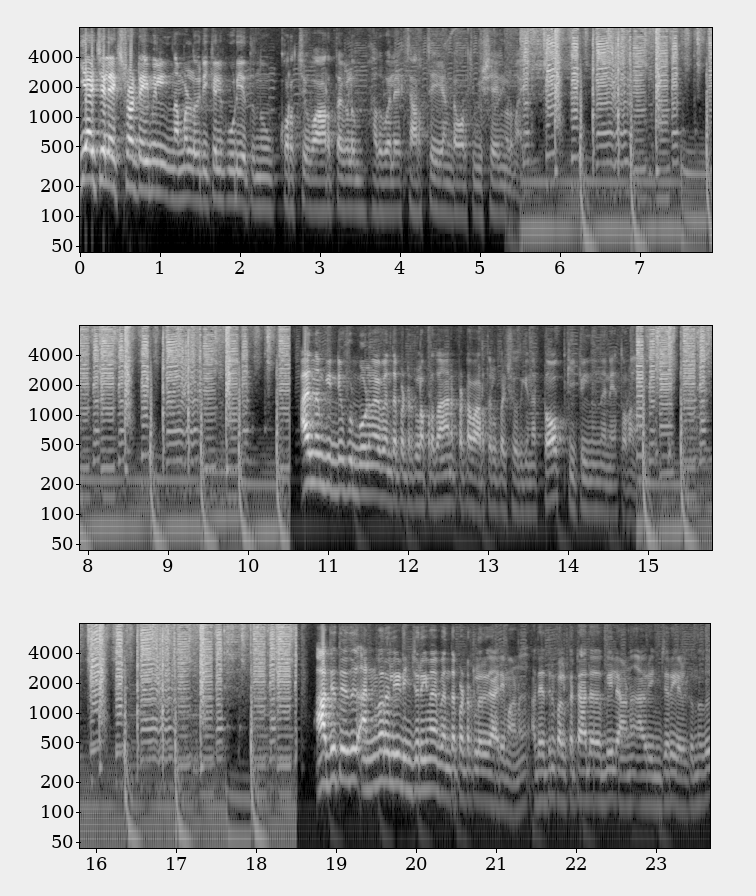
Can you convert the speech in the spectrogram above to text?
ഈ ആഴ്ചയിലെ എക്സ്ട്രാ ടൈമിൽ നമ്മൾ ഒരിക്കൽ കൂടി എത്തുന്നു. കുറച്ച് വാർത്തകളും അതുപോലെ ചർച്ച ചെയ്യേണ്ട കുറച്ച് വിഷയങ്ങളുമായി. അത് നമുക്ക് ഇന്ത്യൻ ഫുട്ബോളുമായി ബന്ധപ്പെട്ടിട്ടുള്ള പ്രധാനപ്പെട്ട വാർത്തകൾ പരിശോധിക്കുന്ന ടോപ്പ് കിക്കിൽ നിന്ന് തന്നെ തുടങ്ങാം. ആദ്യത്തേത് അൻവർ അലിയുടെ ഇഞ്ചുറിയുമായി ബന്ധപ്പെട്ടിട്ടുള്ള ഒരു കാര്യമാണ്. അദ്ദേഹത്തിന് കൊൽക്കത്ത ഡബിയിലാണ് ആ ഒരു ഇഞ്ചുറി ഏൽക്കുന്നത്.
